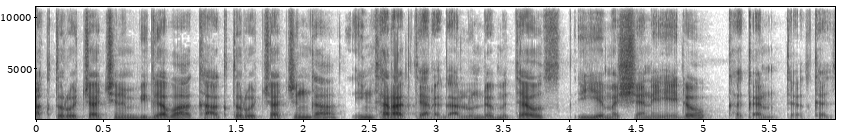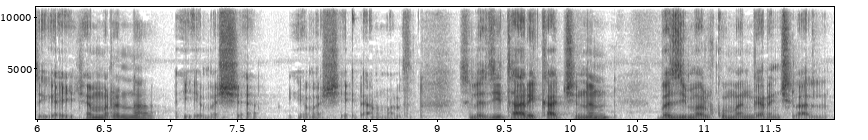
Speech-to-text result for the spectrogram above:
actor ኦቻችንን ቢገባ ከ actor ኦቻችን ጋር interact ያደርጋሉ። እንደምታዩት እየመሸ ነው የሄደው። ከቀን ከዚህ ጋር ይጀምርና እየመሸ እየመሸ ይሄዳል ማለት ነው። ስለዚህ ታሪካችንን በዚህ መልኩ መንገር እንችላለን።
